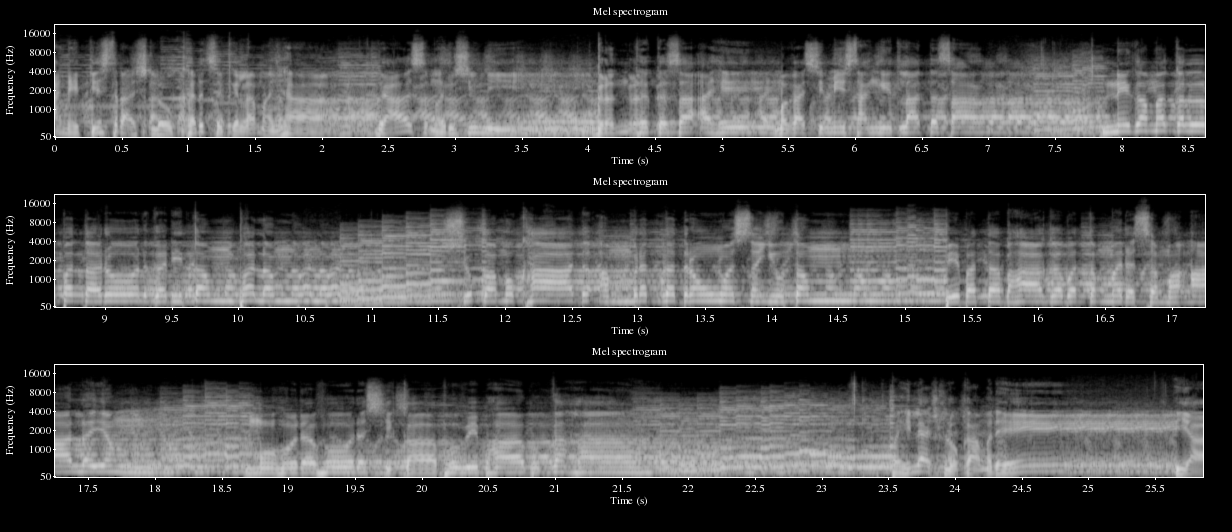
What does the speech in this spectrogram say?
आणि तिसरा श्लोक खर्च केला माझ्या व्यास महर्षीनी. ग्रंथ कसा आहे? मगाशी मी सांगितला तसा. निगम कल्पतरोल गरितम फलम. शुकमुखाद अमृत द्रव संयुतम। पिबत भागवतम रसम आलयम। मुहुरभो रसिका भुवि भावुकः। पहिल्या श्लोकामध्ये या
